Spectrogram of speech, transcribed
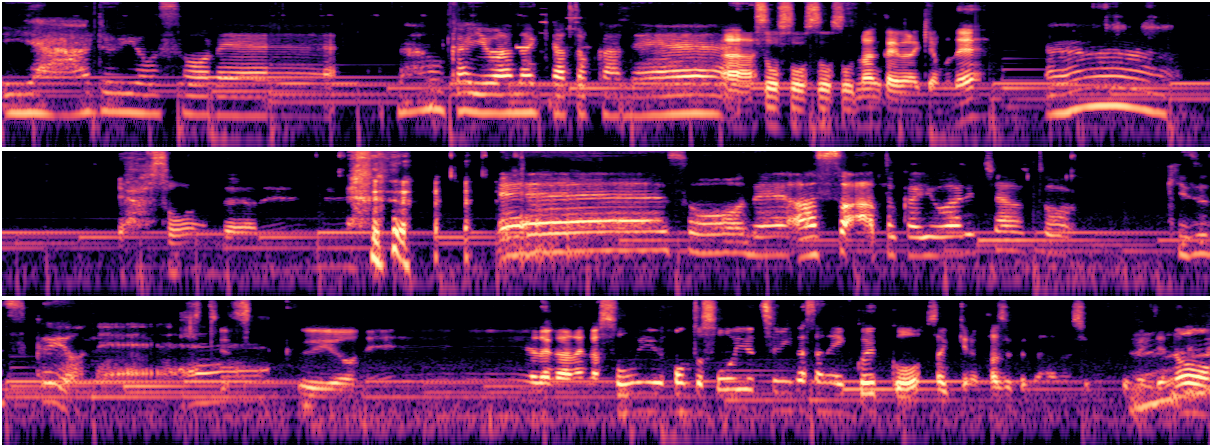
いやあるよそれなんか言わなきゃとかねああ、そうそうそうそう、何回言わなきゃもね。うんいや、そうなんだよね。えー、そうね朝とか言われちゃうと傷つくよね傷つくよね。いやだからなんかそういう、本当そういう積み重ね一個一個、さっきの家族の話も含めての、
